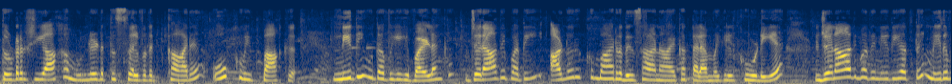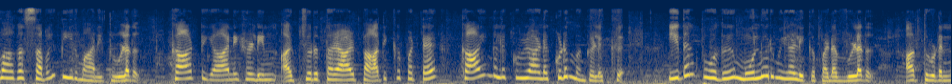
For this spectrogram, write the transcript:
தொடர்ச்சியாக முன்னெடுத்து செல்வதற்கான ஊக்குவிப்பாக நிதியுதவியை வழங்க ஜனாதிபதி அனுர்குமார் திசாநாயக தலைமையில் கூடிய ஜனாதிபதி நிதியத்தின் நிர்வாக சபை தீர்மானித்துள்ளது. காட்டு யானைகளின் அச்சுறுத்தலால் பாதிக்கப்பட்ட காயங்களுக்குள்ளான குடும்பங்களுக்கு இதன்போது முன்னுரிமை அளிக்கப்பட உள்ளது அத்துடன்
